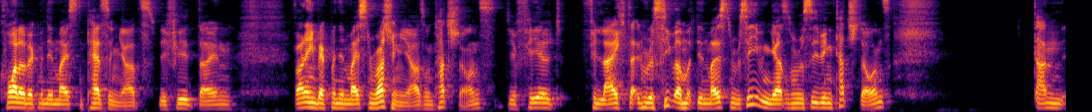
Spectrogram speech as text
Quarterback mit den meisten Passing Yards, dir fehlt dein Running Back mit den meisten Rushing Yards und Touchdowns. Dir fehlt vielleicht ein Receiver mit den meisten Receiving Yards und Receiving Touchdowns. Dann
